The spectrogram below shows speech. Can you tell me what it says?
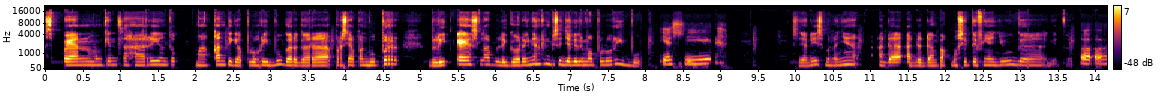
spend mungkin sehari untuk makan 30.000 ribu gara-gara persiapan buper beli es lah beli gorengan kan bisa jadi 50.000 ribu. Ya sih. Jadi sebenarnya ada ada dampak positifnya juga gitu. Heeh.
